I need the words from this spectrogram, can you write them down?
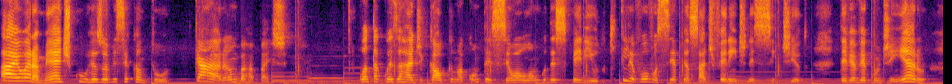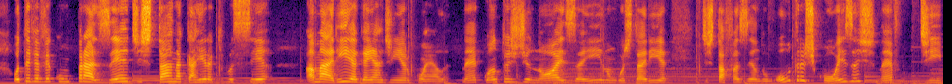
Ah, eu era médico, resolvi ser cantor. Caramba, rapaz. Quanta coisa radical que não aconteceu ao longo desse período. O que, que levou você a pensar diferente nesse sentido? Teve a ver com dinheiro? Ou teve a ver com o prazer de estar na carreira que você amaria ganhar dinheiro com ela, né? Quantos de nós aí não gostaria de estar fazendo outras coisas, né? De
